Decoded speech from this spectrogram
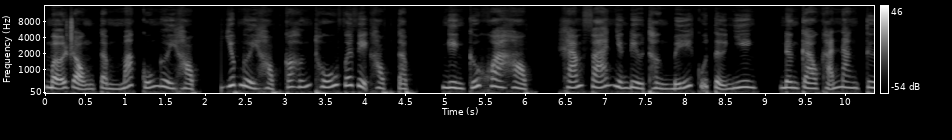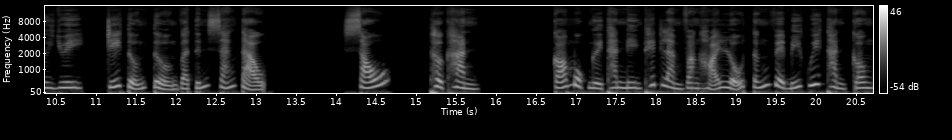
mở rộng tầm mắt của người học, giúp người học có hứng thú với việc học tập, nghiên cứu khoa học, khám phá những điều thần bí của tự nhiên, nâng cao khả năng tư duy, trí tưởng tượng và tính sáng tạo 6. Thực hành có một người thanh niên thích làm văn hỏi Lỗ Tấn về bí quyết thành công.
